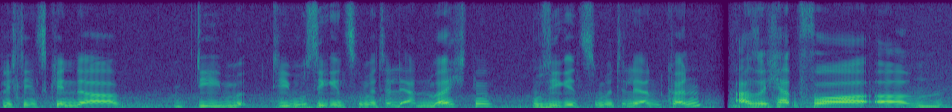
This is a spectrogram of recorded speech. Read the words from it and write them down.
Flüchtlingskinder die, die Musikinstrumente lernen möchten, Musikinstrumente lernen können. Also ich habe vor, ähm,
